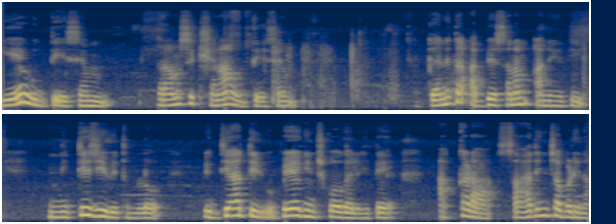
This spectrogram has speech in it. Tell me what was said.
ఏ ఉద్దేశం క్రమశిక్షణ ఉద్దేశం గణిత అభ్యసనం అనేది నిత్య జీవితంలో విద్యార్థి ఉపయోగించుకోగలిగితే అక్కడ సాధించబడిన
